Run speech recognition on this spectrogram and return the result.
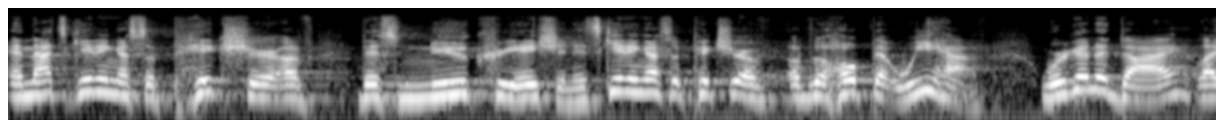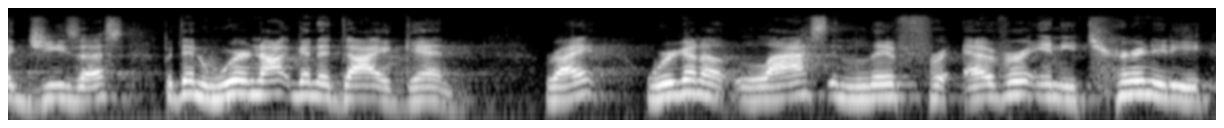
And that's giving us a picture of this new creation. It's giving us a picture of, of the hope that we have. We're going to die like Jesus, but then we're not going to die again right? We're going to last and live forever in eternity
